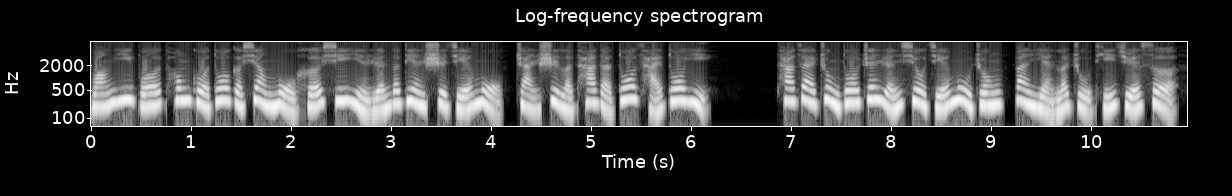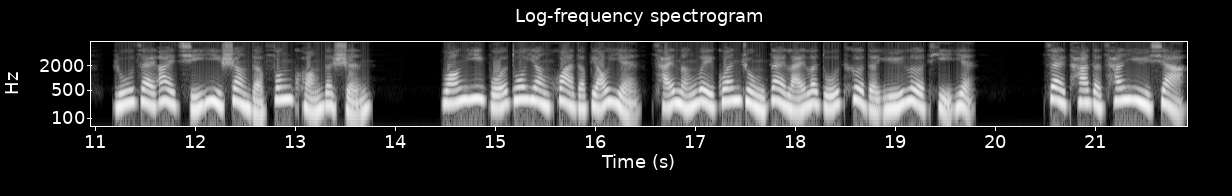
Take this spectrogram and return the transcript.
王一博通过多个项目和吸引人的电视节目，展示了他的多才多艺。他在众多真人秀节目中扮演了主题角色，如在爱奇艺上的《疯狂的神》。王一博多样化的表演才能为观众带来了独特的娱乐体验。在他的参与下，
